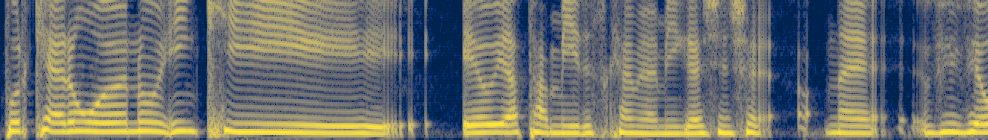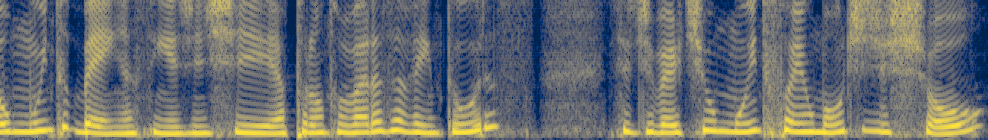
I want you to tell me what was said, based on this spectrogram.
porque era um ano em que eu e a Tamires, que é a minha amiga, a gente né, viveu muito bem, assim, a gente aprontou várias aventuras, se divertiu muito, foi um monte de show,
